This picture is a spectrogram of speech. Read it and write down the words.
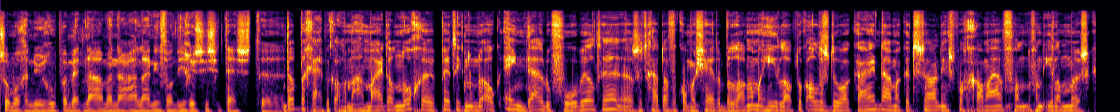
sommigen nu roepen, met name naar aanleiding van die Russische test. Uh. Dat begrijp ik allemaal. Maar dan nog, uh, Patrick noemde ook één duidelijk voorbeeld. Hè, als het gaat over commerciële belangen, maar hier loopt ook alles door elkaar, namelijk het Starlink-programma van, van Elon Musk.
